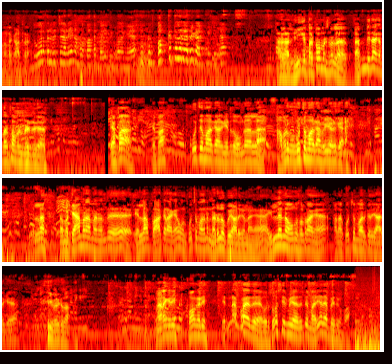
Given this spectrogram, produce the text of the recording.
நல்லா காட்டுறேன். தூரத்துல வச்சாலே நம்மள பார்த்தா பயந்துக்குவாங்க. பக்கத்துல வேற காட்டுனீங்கன்னா அதனால நீங்க பர்ஃபார்மன்ஸ் பண்ணல. தம்பி தான் அங்க பர்ஃபார்மன்ஸ் பண்ணிட்டு இருக்காரு எப்பா எப்பா கூச்சமா இருக்கான்னு கேட்டது உங்களை இல்ல அவனுக்கு கூச்சமா இருக்கான் வீடியோ எடுக்க? எல்லாம் நம்ம கேமராமேன் வந்து எல்லாம் பாக்குறாங்க. உங்க கூச்சமா இருக்குன்னா நடுவுல போய் ஆடுங்கன்னாங்க. இல்லன்னு அவங்க சொல்றாங்க. ஆனா கூச்சமா இருக்கிறது யாருக்கு? இவருக்கு தான். நடங்கடி போங்கடி. என்னப்பா இது? ஒரு சோசியல் மீடியா வந்துட்டு மரியாதையாக பேசுங்கப்பா.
